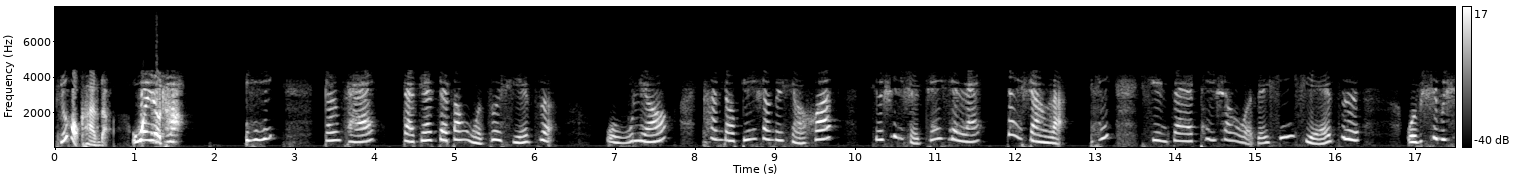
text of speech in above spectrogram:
挺好看的，我也要插。嘿嘿，刚才。大家在帮我做鞋子，我无聊，看到边上的小花，就顺手摘下来戴上了。嘿，现在配上我的新鞋子，我是不是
